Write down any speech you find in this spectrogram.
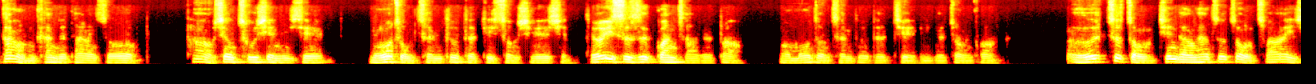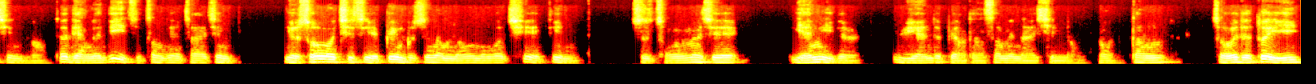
当我们看着他的时候，他好像出现一些某种程度的 dissociation，就意思是观察得到哦某种程度的解离的状况。而这种经常它是这种差异性哦，这两个例子中间差异性，有时候其实也并不是那么能能够确定，只从那些言语的语言的表达上面来形容哦。当所谓的对于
